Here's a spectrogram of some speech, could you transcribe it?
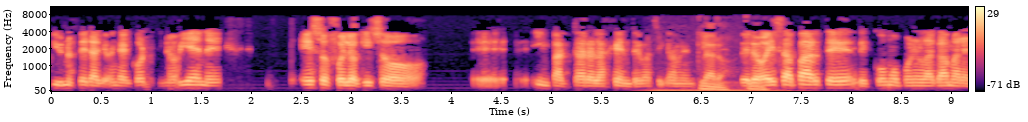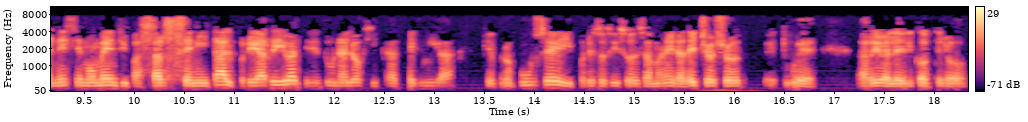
y uno espera que venga el corte y no viene, eso fue lo que hizo eh, impactar a la gente básicamente. Claro. Pero esa parte de cómo poner la cámara en ese momento y pasar cenital por ahí arriba tiene toda una lógica técnica que propuse y por eso se hizo de esa manera. De hecho yo estuve arriba del helicóptero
